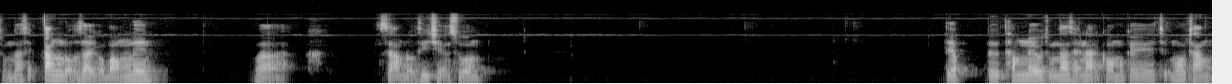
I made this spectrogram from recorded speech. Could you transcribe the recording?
Chúng ta sẽ tăng độ dày của bóng lên và giảm độ di chuyển xuống. Tiếp, từ thumbnail chúng ta sẽ lại có một cái chữ màu trắng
